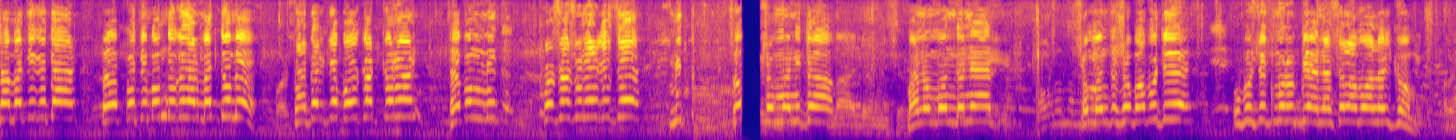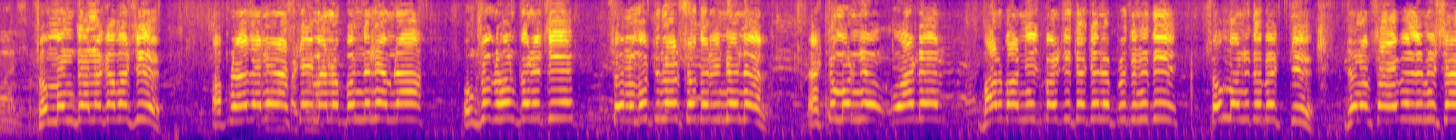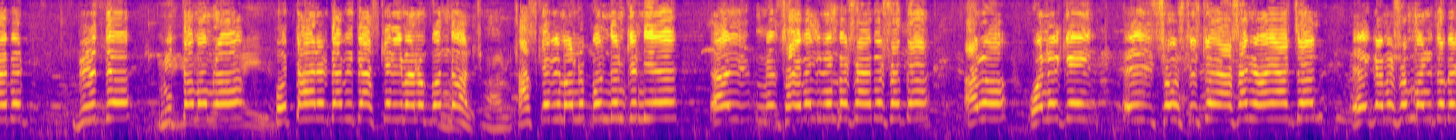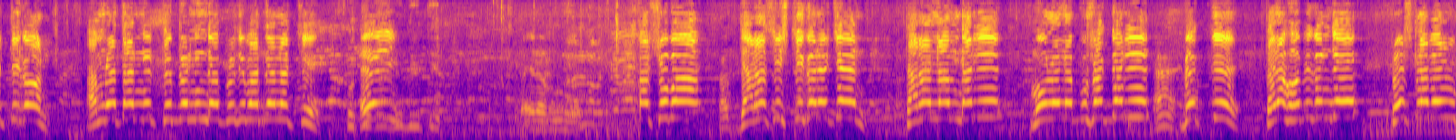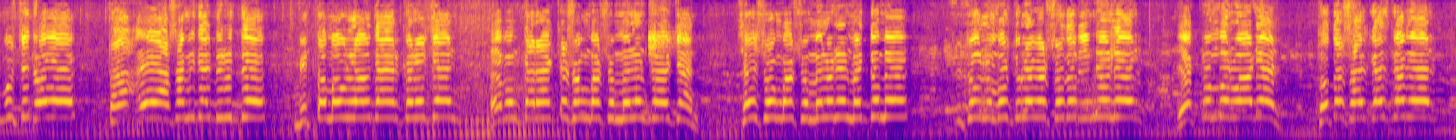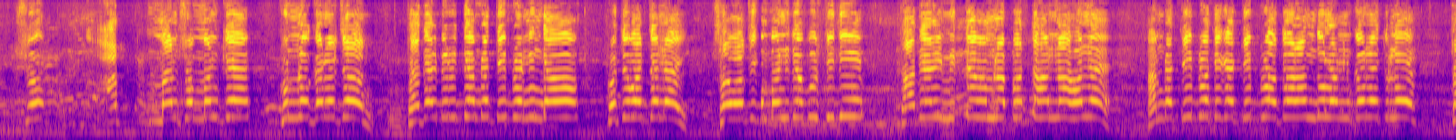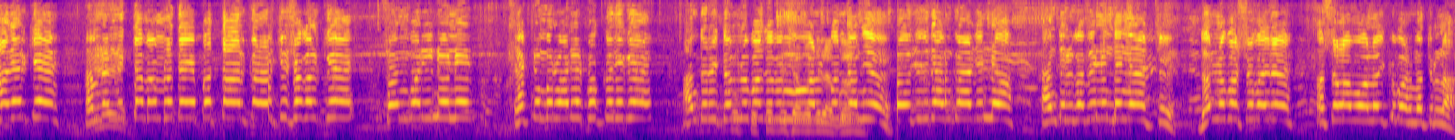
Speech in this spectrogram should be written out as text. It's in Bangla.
সামাজিকতার প্রতিবন্ধকতার মাধ্যমে তাদেরকে বয়কট করুন এবং প্রশাসনের কাছে সম্মানিত মানববন্ধনের সম্মানিত সভাপতি, উপস্থিত মুরব্বিয়ান আসসালামু আলাইকুম। সম্মানিত এলাকাবাসী, আপনারা জানেন আজকে এই মানববন্ধনে আমরা অংশগ্রহণ করেছি সোনমচুনার সদর ইউনিয়নের এক নম্বর ওয়ার্ডের বারবার নির্বাচিত জনপ্রতিনিধি, সম্মানিত ব্যক্তি, জনাব সাহেব লিমির সাহেবের বিরুদ্ধে মিথ্যা মামলা প্রত্যাহারের দাবিতে আজকের এই মানববন্ধন। আজকের এই মানববন্ধনকে নিয়ে এই সাহেব আলী মেম্বার সাহেবের সাথে আরও অনেকেই এই সংশ্লিষ্ট আসামি হয়ে আছেন এই গ্রামের সম্মানিত ব্যক্তিগণ। আমরা তার তীব্র নিন্দা প্রতিবাদ জানাচ্ছি। এই সভা যারা সৃষ্টি করেছেন তারা নামধারী মৌলানা পোশাকধারী ব্যক্তি। তারা হবিগঞ্জে প্রেস ক্লাবে উপস্থিত হয়ে তা এই আসামিদের বিরুদ্ধে মিথ্যা মামলা দায়ের করেছেন এবং তারা একটা সংবাদ সম্মেলন করেছেন। সেই সংবাদ সম্মেলনের মাধ্যমে ছয় নম্বর সদর ইউনিয়নের এক নম্বর ওয়ার্ডের তথা সাইলগাছ গ্রামের মান সম্মানকে ক্ষুণ্ণ করেছেন। তাদের বিরুদ্ধে আমরা তীব্র নিন্দা প্রতিবাদ জানাই। সামাজিক সম্মানিত উপস্থিতি, তাদের এই মিথ্যা মামলা প্রত্যাহার না হলে আমরা তীব্র থেকে তীব্রতর আন্দোলন করে আমরা মিথ্যা মামলা থেকে প্রত্যাহার করা হচ্ছে সকলকে সোনবর ইউনিয়নের এক নম্বর ওয়ার্ডের পক্ষ থেকে আন্তরিক ধন্যবাদ এবং মোবারকবাদ জানিয়ে সহযোগিতা করার জন্য আন্তরিক অভিনন্দন জানাচ্ছি। ধন্যবাদ সবাই আসসালামু আলাইকুম রহমতুল্লাহ।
